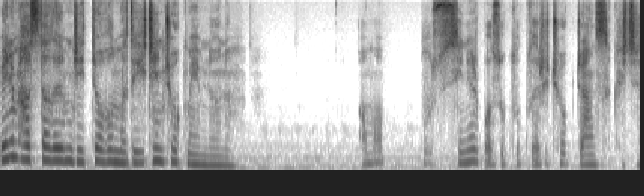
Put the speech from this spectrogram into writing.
Benim hastalığım ciddi olmadığı için çok memnunum. Ama bu sinir bozuklukları çok can sıkıcı.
